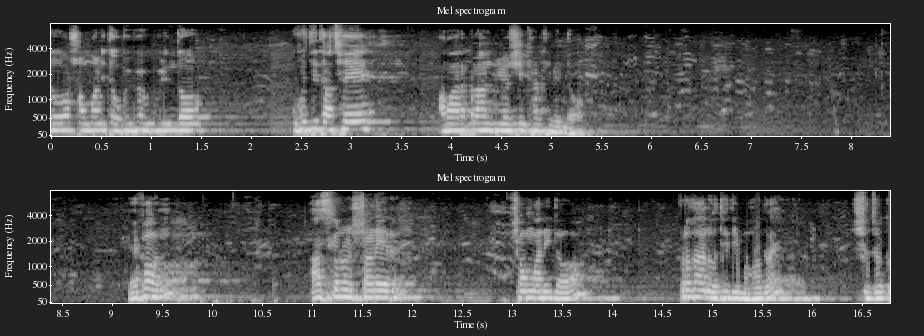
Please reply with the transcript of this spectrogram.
বৃন্দ, সম্মানিত অভিভাবকবৃন্দ উপস্থিত আছে আমার প্রাণপ্রিয় শিক্ষার্থীবৃন্দ। এখন আজকের অনুষ্ঠানের সম্মানিত প্রধান অতিথি মহোদয়, সুযোগ্য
